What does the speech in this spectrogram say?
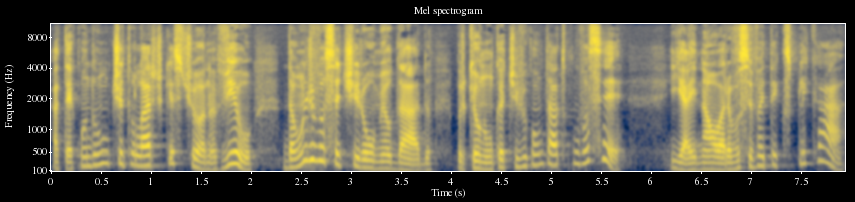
até quando um titular te questiona, viu? Da onde você tirou o meu dado? Porque eu nunca tive contato com você. E aí, na hora, você vai ter que explicar.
